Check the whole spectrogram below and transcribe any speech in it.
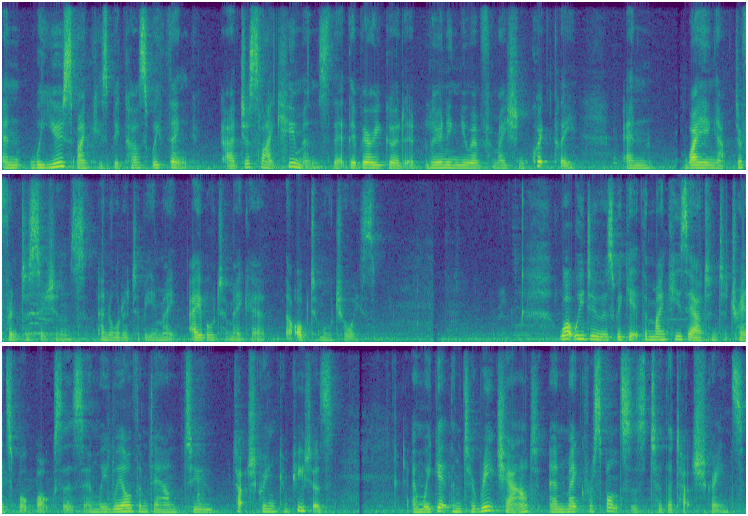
And we use monkeys because we think, uh, just like humans, that they're very good at learning new information quickly and weighing up different decisions in order to be able to make a, the optimal choice. What we do is we get the monkeys out into transport boxes and we wheel them down to touchscreen computers and we get them to reach out and make responses to the touchscreens.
